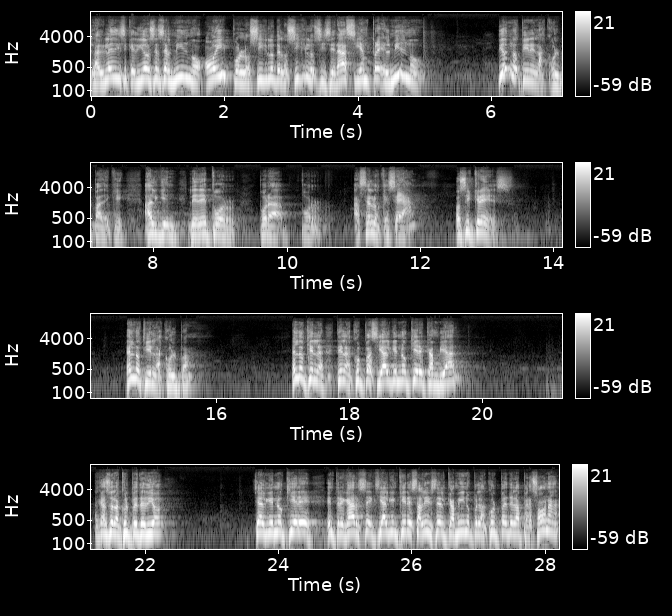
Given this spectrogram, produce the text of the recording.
La Biblia dice que Dios es el mismo hoy por los siglos de los siglos y será siempre el mismo. Dios no tiene la culpa de que alguien le dé por, por, por hacer lo que sea. ¿O si crees? Él no tiene la culpa. Él no tiene la, tiene la culpa si alguien no quiere cambiar. ¿Acaso la culpa es de Dios? Si alguien no quiere entregarse, si alguien quiere salirse del camino, pues la culpa es de la persona.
